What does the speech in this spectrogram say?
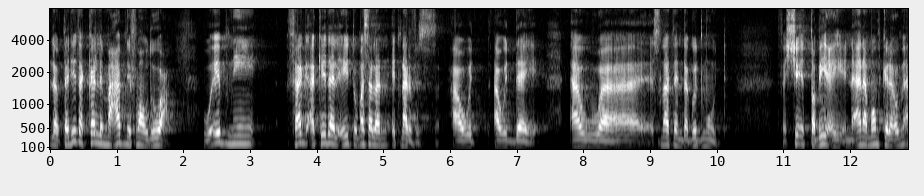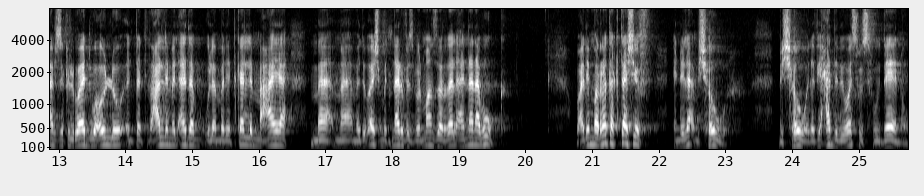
لو ابتديت أتكلم مع ابني في موضوع وابني فجأة كده لقيته مثلا اتنرفز أو أو اتضايق أو it's not in the good mood فالشيء الطبيعي إن أنا ممكن أقوم أمسك الواد وأقول له أنت تتعلم الأدب ولما تتكلم معايا ما ما ما تبقاش متنرفز بالمنظر ده لأن أنا أبوك. وبعدين مرات أكتشف إن لأ مش هو مش هو ده في حد بيوسوس في ودانه.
